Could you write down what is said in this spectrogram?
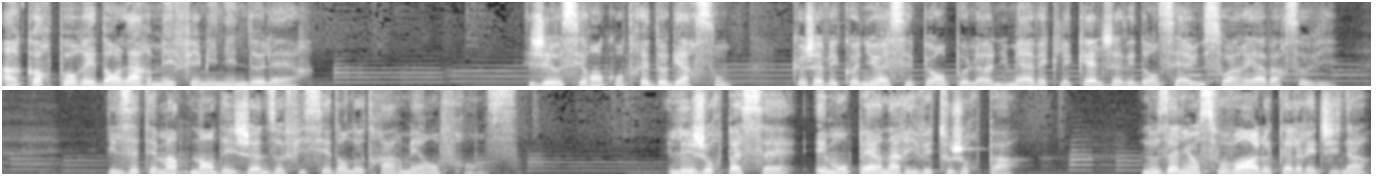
incorporé dans l'armée féminine de l'air. J'ai aussi rencontré deux garçons que j'avais connus assez peu en Pologne, mais avec lesquels j'avais dansé à une soirée à Varsovie. Ils étaient maintenant des jeunes officiers dans notre armée en France. Les jours passaient et mon père n'arrivait toujours pas. Nous allions souvent à l'hôtel Regina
